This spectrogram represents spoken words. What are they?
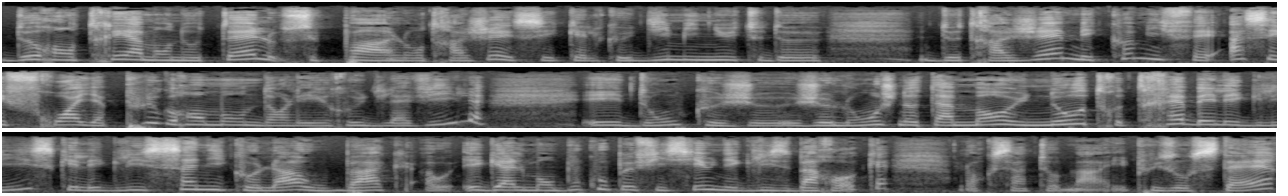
de rentrer à mon hôtel. C'est pas un long trajet c'est quelques dix minutes de de trajet mais comme il fait assez froid il y a plus grand monde dans les rues de la ville et donc je je longe notamment une autre très belle église qui est l'église Saint-Nicolas là où Bach a également beaucoup officié, une église baroque, alors que saint Thomas est plus austère.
